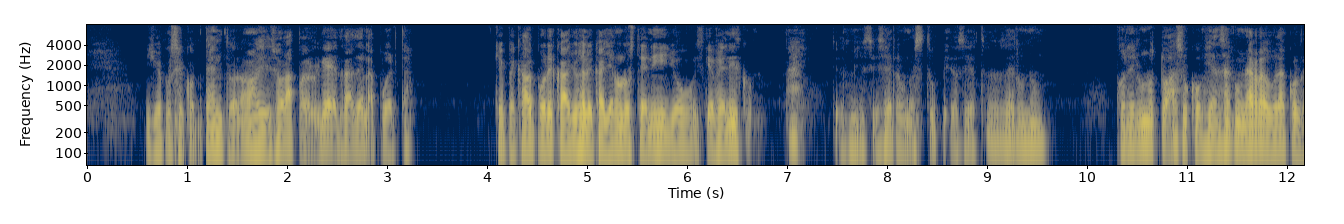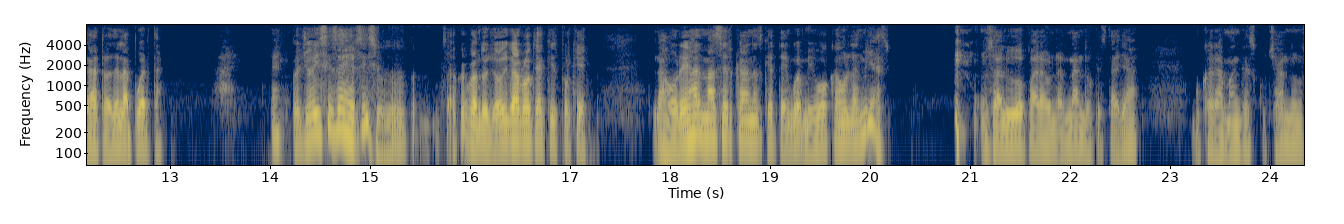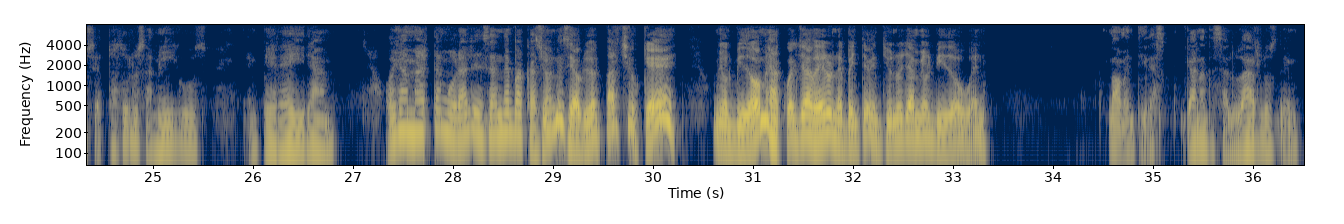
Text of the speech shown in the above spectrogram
Y yo me puse contento, ¿no? Y eso la colgué detrás de la puerta. Qué pecado, el pobre caballo, se le cayeron los tenis y yo, es que feliz. Ay, Dios mío, si será uno estúpido, ¿cierto? Ser uno, poner uno toda su confianza con una herradura colgada detrás de la puerta. pues yo hice ese ejercicio. Cuando yo doy garrote aquí es porque las orejas más cercanas que tengo en mi boca son las mías. Un saludo para don Hernando que está allá Bucaramanga escuchándonos y a todos los amigos en Pereira. Oiga, Marta Morales anda en vacaciones y abrió el parche o qué? Me olvidó, me sacó el llavero en el 2021, ya me olvidó. Bueno, no, mentiras. Ganas de saludarlos, de,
